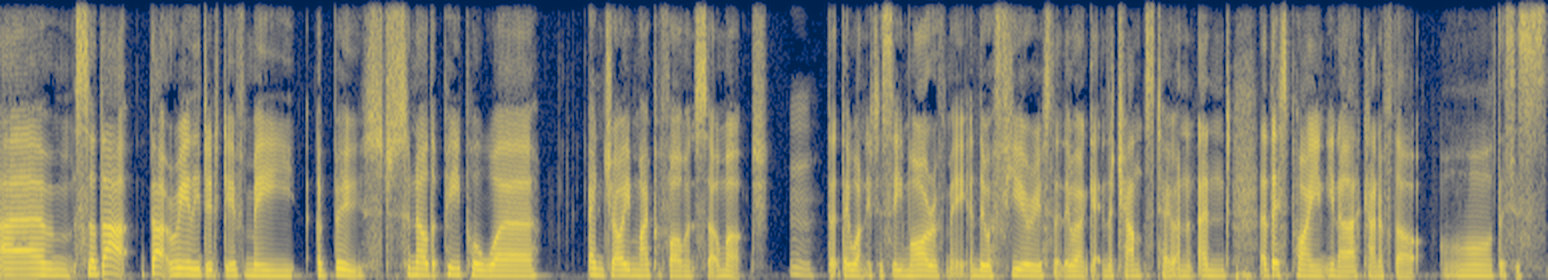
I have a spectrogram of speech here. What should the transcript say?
Um, so that that really did give me a boost to know that people were enjoying my performance so much Mm. that they wanted to see more of me and they were furious that they weren't getting the chance to. And and at this point you know I kind of thought oh this is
